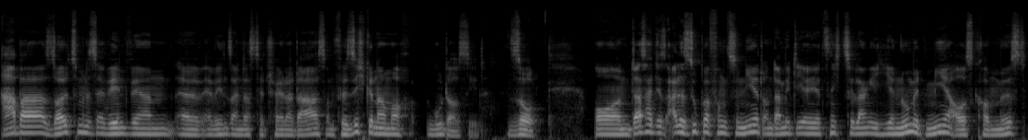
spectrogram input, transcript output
Aber soll zumindest erwähnt werden, äh, erwähnt sein, dass der Trailer da ist und für sich genommen auch gut aussieht. So, und das hat jetzt alles super funktioniert und damit ihr jetzt nicht zu lange hier nur mit mir auskommen müsst,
